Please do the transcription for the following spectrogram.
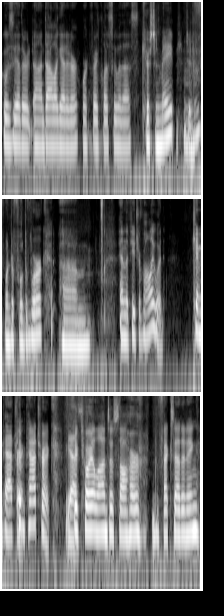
who's the other uh, dialogue editor, worked very closely with us. Kirsten Mate did Mhm. wonderful work. Um, And the future of Hollywood, Kim Patrick. Kim Patrick. Yes. Victoria Alonso saw her effects editing.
